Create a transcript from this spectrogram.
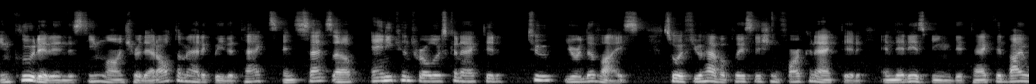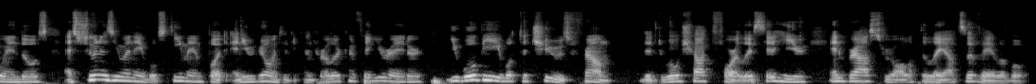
included in the Steam launcher that automatically detects and sets up any controllers connected to your device. So if you have a PlayStation 4 connected and it is being detected by Windows, as soon as you enable Steam Input and you go into the controller configurator, you will be able to choose from the DualShock 4 listed here and browse through all of the layouts available.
